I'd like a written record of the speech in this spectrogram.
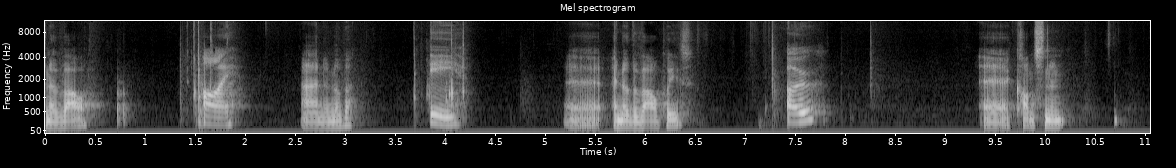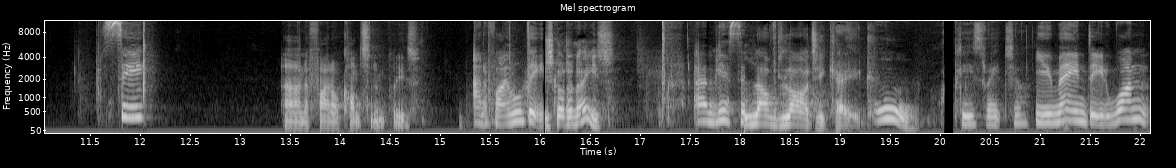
And a vowel. I, And another. E, Uh, another vowel, please. O, Uh, consonant. C, And a final consonant, please. and a final D. He's got an eight. Um, yes, Loved largy cake. Please, Rachel. you may indeed. One,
